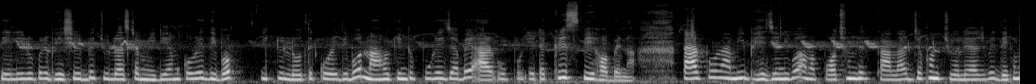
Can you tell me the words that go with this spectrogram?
তেলের উপরে ভেসে উঠবে চুলাসটা মিডিয়াম করে দিব, একটু লোতে করে দিব, না হয় কিন্তু পুড়ে যাবে আর উপর এটা ক্রিস্পি হবে না। তারপর আমি ভেজে নিব আমার পছন্দের কালার যখন চলে আসবে, দেখুন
